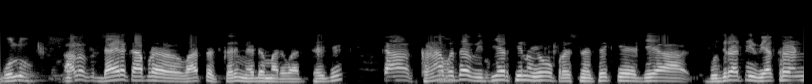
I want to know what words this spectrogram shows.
બોલો. હાલો ડાયરેક્ટ આપણે વાત જ કરી મેડમ મારે વાત થઈ ગઈ. કે આ ઘણા બધા વિદ્યાર્થીનો એવો પ્રશ્ન છે કે જે આ ગુજરાતી વ્યાકરણ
